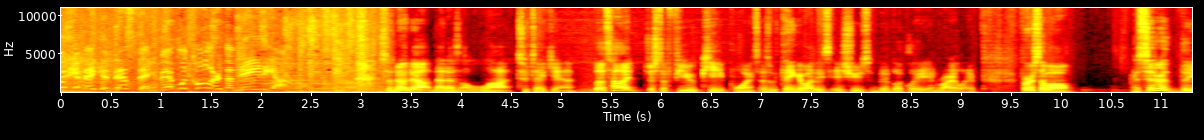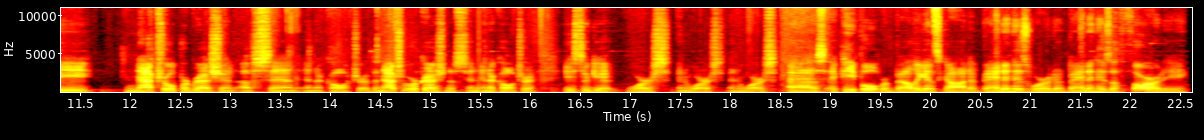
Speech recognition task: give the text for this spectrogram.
What do you make of this thing, biblical or the media? So no doubt that is a lot to take in. Let's highlight just a few key points as we think about these issues biblically and rightly. First of all, consider the natural progression of sin in a culture. The natural progression of sin in a culture is to get worse and worse and worse. As a people rebel against God, abandon His word, abandon His authority,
